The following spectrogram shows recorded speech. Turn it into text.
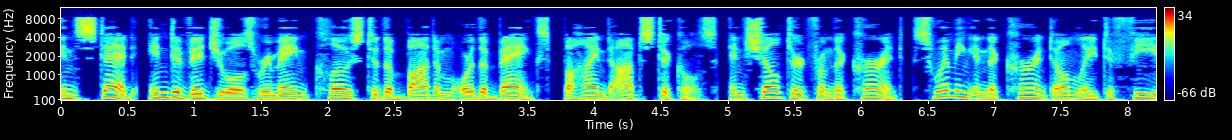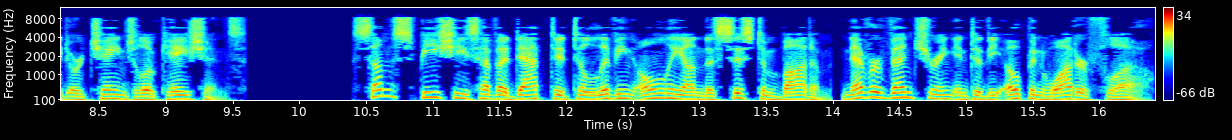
Instead, individuals remain close to the bottom or the banks, behind obstacles, and sheltered from the current, swimming in the current only to feed or change locations. Some species have adapted to living only on the system bottom, never venturing into the open water flow.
